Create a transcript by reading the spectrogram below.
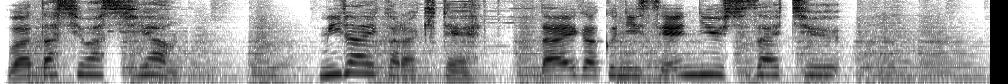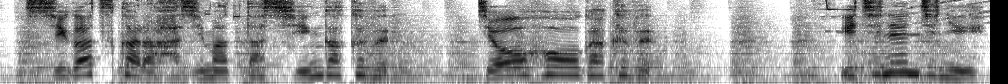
私はシアン。未来から来て大学に潜入取材中。4月から始まった新学部情報学部。1年時に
